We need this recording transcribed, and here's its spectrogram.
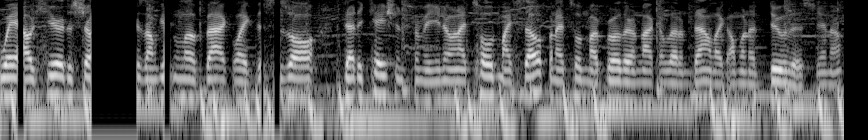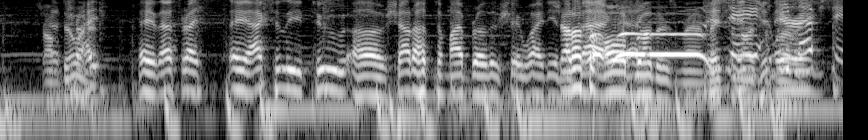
way out here to show because I'm getting love back. Like this is all dedication for me, you know. And I told myself and I told my brother I'm not gonna let him down. Like I'm gonna do this, you know. So I'm that's doing right. it. Hey, that's right. Hey, actually, too. Uh, shout out to my brother Shaye Whitey. in Shout the out to back. all brothers, man. It's Thanks so much. Shaye, we love Shaye.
